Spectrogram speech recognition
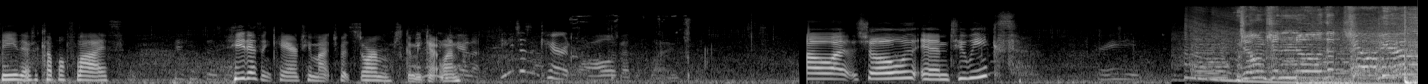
See, there's a couple flies. He, doesn't care too much, but Storm's gonna get one. He doesn't care at all about the flies. Oh, uh, show in two weeks. Great. Don't you know that you're beautiful?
